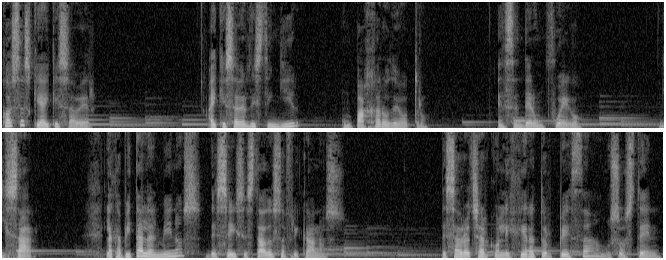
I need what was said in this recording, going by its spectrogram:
Cosas que hay que saber. Hay que saber distinguir un pájaro de otro, encender un fuego, guisar, la capital al menos de seis estados africanos, desabrochar con ligera torpeza un sostén.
